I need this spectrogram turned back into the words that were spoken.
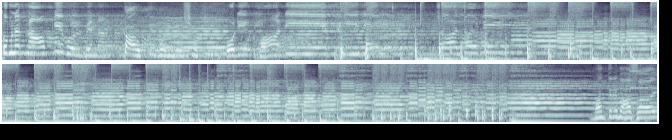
তোমরা কাউকে বলবে না। কাউকে বলব সখী। ওরে ঘরে ফিরে চলো রে। মন্ত্রী মহাশয়।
